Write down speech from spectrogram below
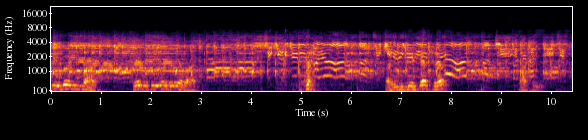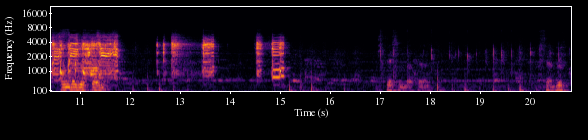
Pıtı pıtı pıtı çekirge. Şu bölüm var. Nerede şu şuraya ayağından Bak İngilizceyi kes biraz. Bak şimdi. Onu da göstereyim. İşte şimdi bak böyle. Sen dur.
